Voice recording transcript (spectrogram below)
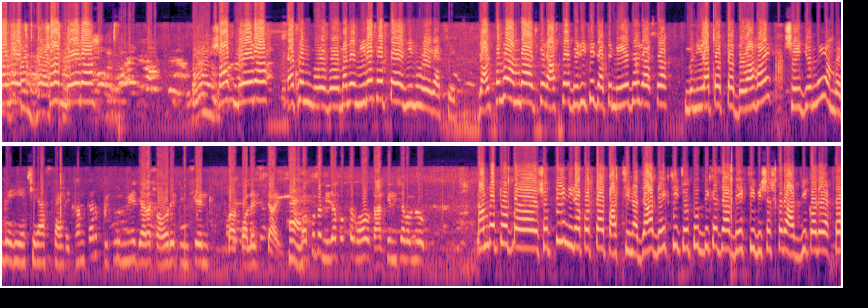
কলেজ, সব মেয়েরা সব মেয়েরা এখন মানে নিরাপত্তাহীন হয়ে গেছে। যার ফলে আমরা আজকে রাস্তায় বেরিয়েছি যাতে মেয়েদের একটা নিরাপত্তা দেওয়া হয় সেই জন্যই আমরা বেরিয়েছি রাস্তায়। এখানকার প্রচুর মেয়ে যারা শহরে টিউশন বা কলেজ চায় হ্যাঁ। কতটা নিরাপত্তার ভাব গার্জেন হিসাবে আমরা আমরা তো আহ, সত্যিই নিরাপত্তা পাচ্ছি না। যা দেখছি চতুর্দিকে যা দেখছি বিশেষ করে আরজি করে একটা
